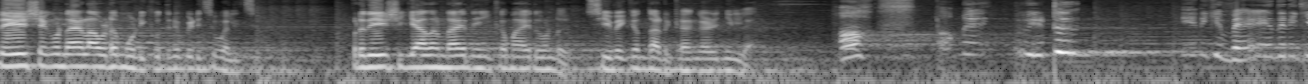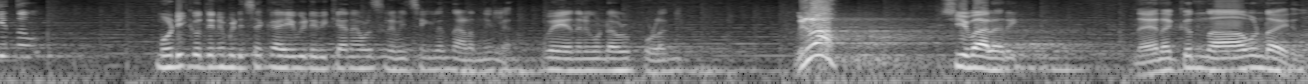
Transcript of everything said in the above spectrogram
ദേഷ്യം കൊണ്ട് അയാൾ അവിടെ മുടിക്കുത്തിന് പിടിച്ച് വലിച്ചു. പ്രതീക്ഷിക്കാതെ ഉണ്ടായ നീക്കമായതുകൊണ്ട് ശിവയ്ക്കും തടുക്കാൻ കഴിഞ്ഞില്ല. അമ്മേ എനിക്ക് വേദനിക്കുന്നു. മുടിക്കുത്തിന് പിടിച്ച കൈ വിടുവിക്കാൻ അവൾ ശ്രമിച്ചെങ്കിലും നടന്നില്ല. വേദന കൊണ്ട് അവൾ പുളഞ്ഞു. വിടാ! ശിവാലറി നിനക്ക് നാവുണ്ടായിരുന്നു.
